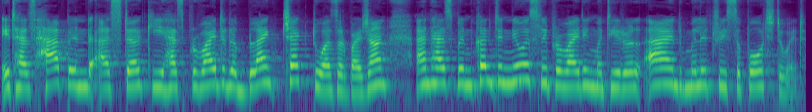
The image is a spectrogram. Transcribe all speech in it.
It has happened as Turkey has provided a blank check to Azerbaijan and has been continuously providing material and military support to it.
